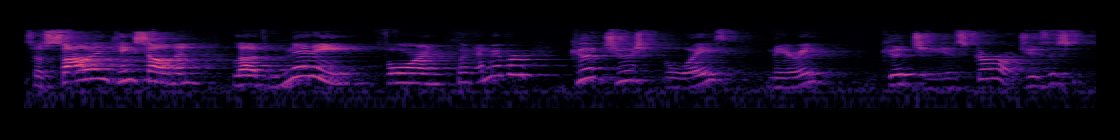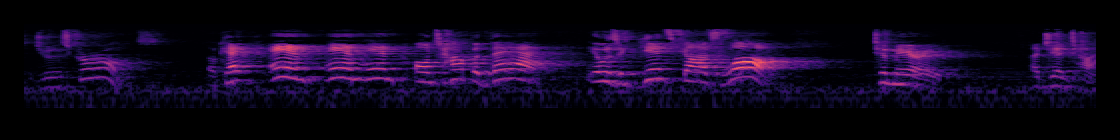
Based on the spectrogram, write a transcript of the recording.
So Solomon, King Solomon, loved many foreign women. Remember good Jewish boys marry good Jewish girls, Jewish, Jewish girls. Okay? And and and on top of that, it was against God's law to marry a Gentile.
